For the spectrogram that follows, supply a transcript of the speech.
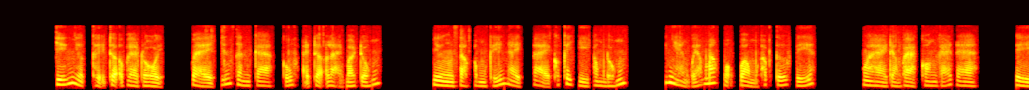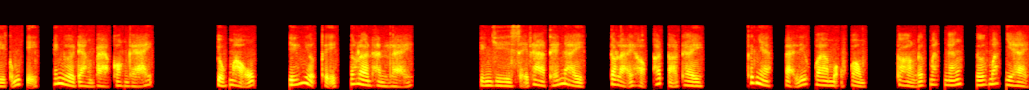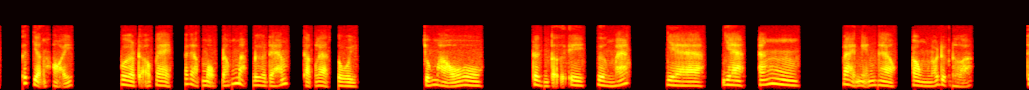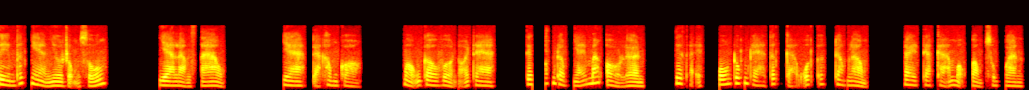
Chiến nhược thủy trở về rồi, về chiến sanh ca cũng phải trở lại mới đúng. Nhưng sao không khí này lại có cái gì không đúng? Cái nhàn quẻ mắt một vòng khắp tứ phía. Ngoài đàn bà con gái ra, thì cũng chỉ mấy người đàn bà con gái. Chủ mẫu, chiến nhược thị nhớ lên hành lễ. Chuyện gì xảy ra thế này, sao lại hợp hết ở đây? Thất nhạc lại liếc qua một phòng, toàn nước mắt ngắn, nước mắt dài, tức giận hỏi. Vừa trở về đã gặp một đống mặt đưa đám, thật là tùi. Chủ mẫu, trình tử y, gương mát, già, già, hắn, lại nghẹn ngào, không nói được nữa. Tiền thất nhàng như rụng xuống. Da làm sao? Da đã không còn. Một câu vừa nói ra, tiếng ống đồng nháy mắt ồ lên, như thể muốn trúng ra tất cả quất ức trong lòng, lay ra cả một vòng xung quanh.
